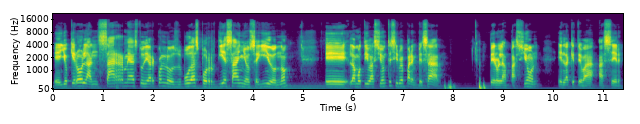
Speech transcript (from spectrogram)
eh, yo quiero lanzarme a estudiar con los Budas por 10 años seguidos, ¿no? Eh, la motivación te sirve para empezar, pero la pasión es la que te va a hacer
